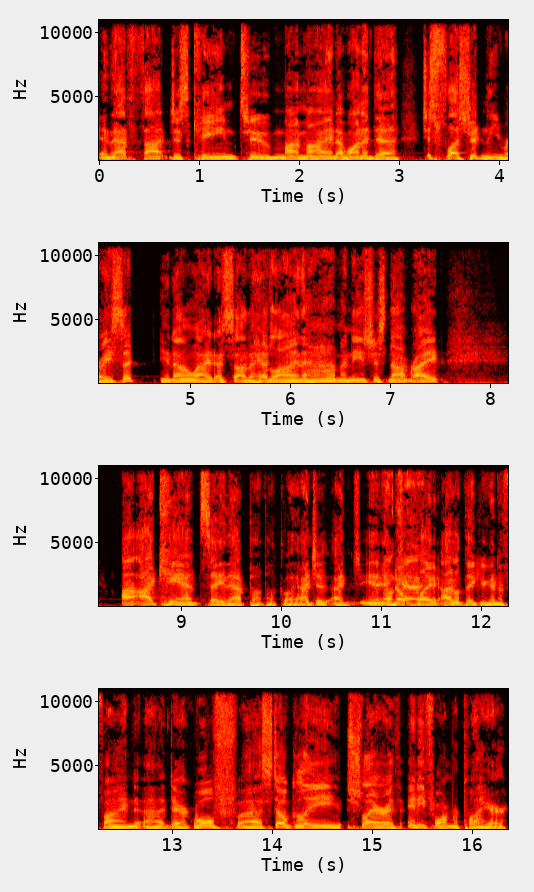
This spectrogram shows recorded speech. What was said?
and that thought just came to my mind. I wanted to just flush it and erase it. You know, I, I saw the headline, ah, my knee's just not right. I, I can't say that publicly. I just, I, in, in no play. I don't think you're going to find uh, Derek Wolfe, uh, Stokley, Schlereth, any former player,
